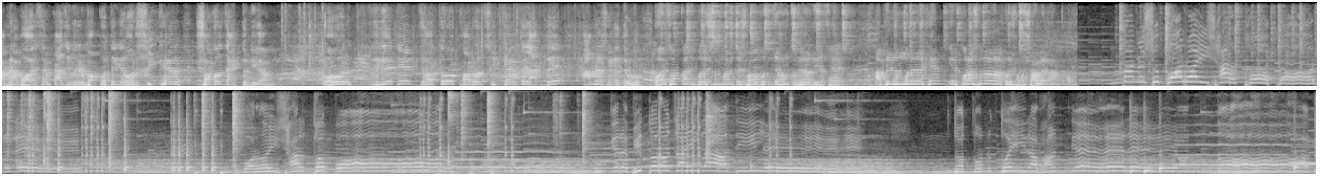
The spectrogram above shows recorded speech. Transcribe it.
আমরা voice of কাজীপুরের পক্ষ থেকে ওর শিক্ষার সকল দায়িত্ব নিলাম। ওর রিলেটেড যত খরচ শিক্ষা হতে লাগবে আমরা সেটা দেবো। ভয়েস অফ কাজীপুরের সম্মানিত সভাপতি যখন ঘোষণা দিয়েছে আপনি মনে রাখেন এর পড়াশোনার আর কোনো সমস্যা হবে না। মানুষ বড়ই স্বার্থপর রে। বড়ই স্বার্থপর। বুকের ভিতর জায়গা দিলে যতন কইরা ভাঙ্গে রে অন্তর।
